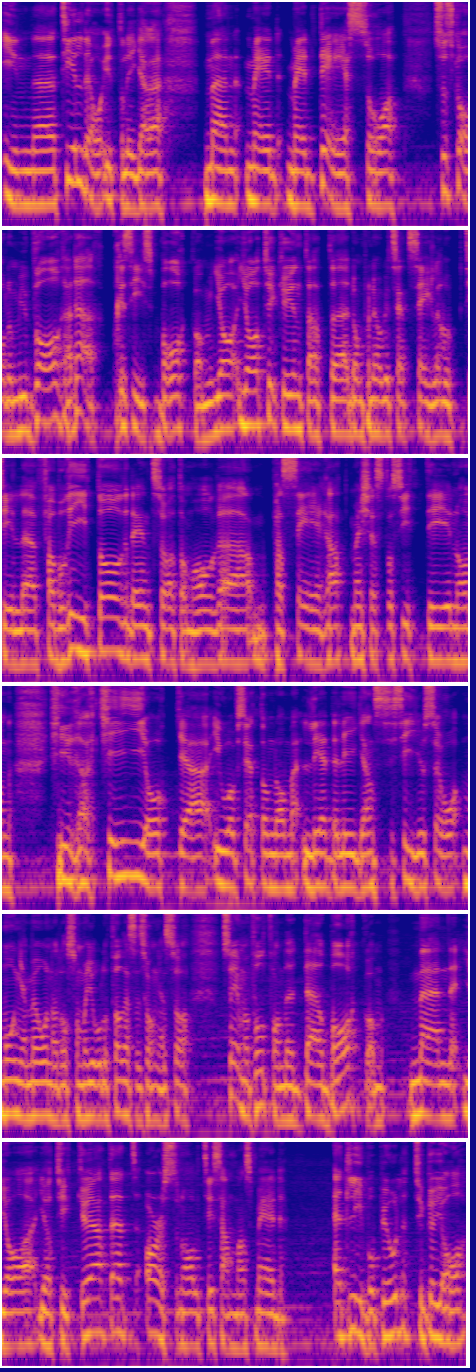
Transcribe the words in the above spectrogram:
in till då ytterligare. Men med, med det så så ska de ju vara där precis bakom. Jag, jag, tycker ju inte att eh, de på något sätt seglar upp till eh, favoriter. Det är inte så att de har eh, passerat Manchester City i någon hierarki och oavsett om de ledde ligan si och så många månader som man gjorde förra säsongen så, så är man fortfarande där bakom. Men jag, jag tycker att ett Arsenal tillsammans med ett Liverpool, tycker jag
